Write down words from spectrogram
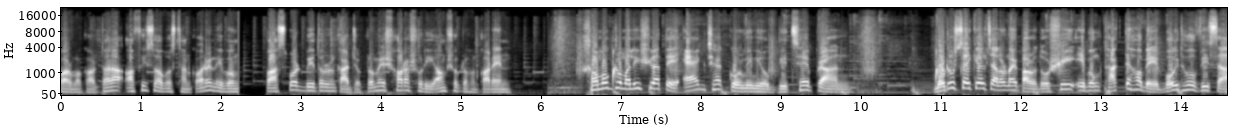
কর্মকর্তারা অফিসে অবস্থান করেন এবং পাসপোর্ট বিতরণ কার্যক্রমে সরাসরি অংশগ্রহণ করেন। সমগ্র মালয়েশিয়াতে এক ঝাঁক কর্মী নিয়োগ দিচ্ছে প্রাণ। মোটরসাইকেল চালনায় পারদর্শী এবং থাকতে হবে বৈধ ভিসা।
